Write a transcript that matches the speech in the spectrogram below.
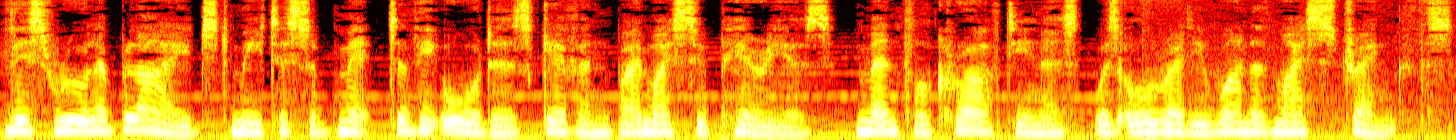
This rule obliged me to submit to the orders given by my superiors. Mental craftiness was already one of my strengths,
